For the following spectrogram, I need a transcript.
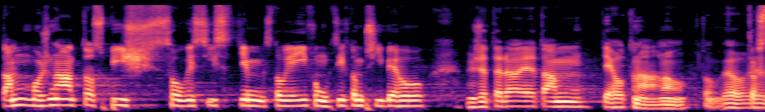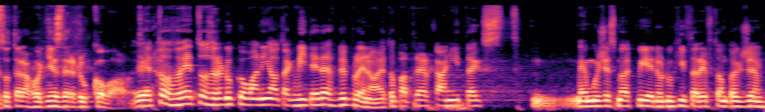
tam možná to spíš souvisí s, tím, s tou její funkcí v tom příběhu, že teda je tam těhotná. No, v tom, jo, To jsi to teda hodně zredukoval. je, to, je to zredukovaný, ale tak vítejte v Bibli. No. Je to patriarchální text. My muži jsme takový jednoduchý tady v tom, takže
